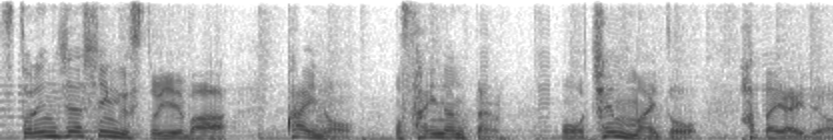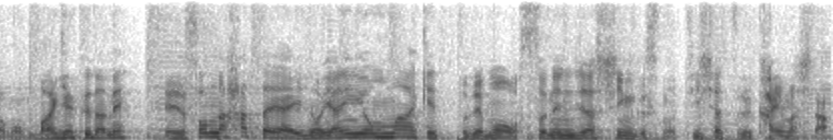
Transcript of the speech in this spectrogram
ストレンジャーシングスといえばタイのもう最南端もうチェンマイとハタヤイではもう真逆だね、えー、そんなハタヤイのヤンヨンマーケットでもストレンジャーシングスの T シャツ買いました。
